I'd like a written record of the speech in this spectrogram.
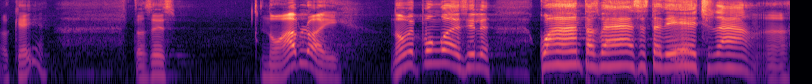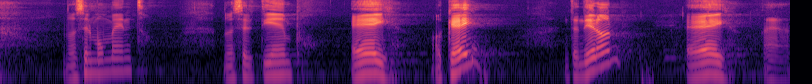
¿ok? Entonces, no hablo ahí, no me pongo a decirle, ¿cuántas veces te he dicho? Ah, no es el momento, no es el tiempo, hey, ¿ok? ¿Entendieron? Hey. Ah.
